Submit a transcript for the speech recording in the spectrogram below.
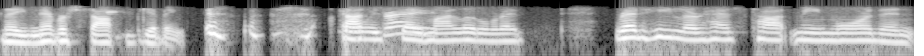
They never stop giving. I always right. say my little red red heeler has taught me more than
